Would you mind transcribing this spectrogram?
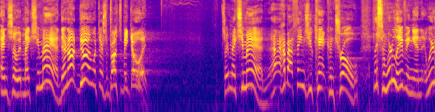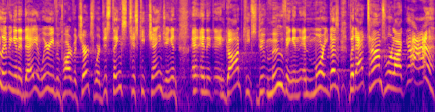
And so it makes you mad. They're not doing what they're supposed to be doing. So it makes you mad. How about things you can't control? Listen, we're living in we're living in a day, and we're even part of a church where just things just keep changing, and and and, it, and God keeps do, moving, and, and more He does. But at times we're like, ah,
